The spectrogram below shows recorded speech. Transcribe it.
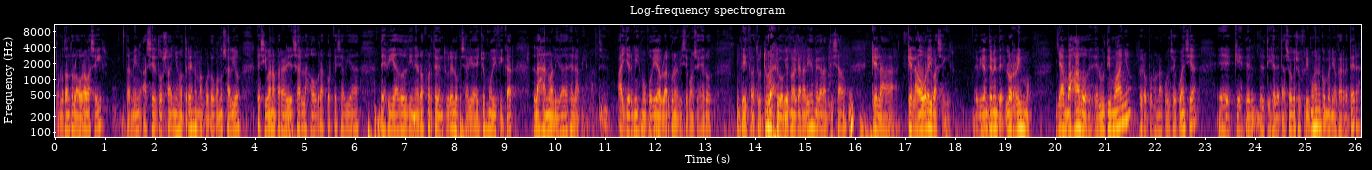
Por lo tanto, la obra va a seguir también hace dos años o tres, no me acuerdo cuando salió, que se iban a paralizar las obras porque se había desviado el dinero a Fuerteventura y lo que se había hecho es modificar las anualidades de la misma. Ayer mismo podía hablar con el viceconsejero de infraestructura del gobierno de Canarias y me garantizaba que la, que la obra iba a seguir. Evidentemente, los ritmos ya han bajado desde el último año, pero por una consecuencia eh, que es del, del tijeretazo que sufrimos en el convenio de carretera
